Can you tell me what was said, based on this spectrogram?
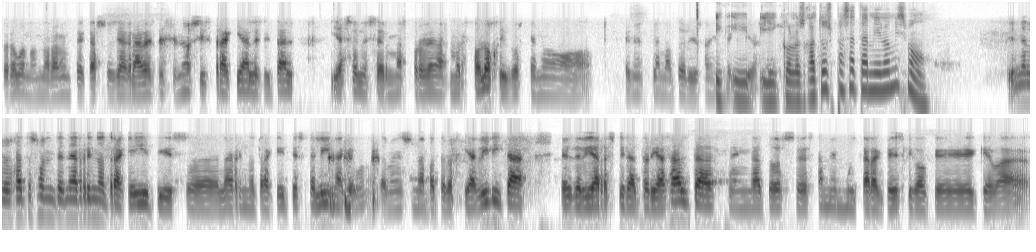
pero bueno, normalmente casos ya graves de senosis traqueales y tal, ya suelen ser más problemas morfológicos que no, que inflamatorios. ¿Y, ¿Y, con los gatos pasa también lo mismo? Los gatos suelen tener rinotraqueitis, eh, la rinotraqueitis felina, que bueno, también es una patología vírica, es de vías respiratorias altas. En gatos es también muy característico que, que, va,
